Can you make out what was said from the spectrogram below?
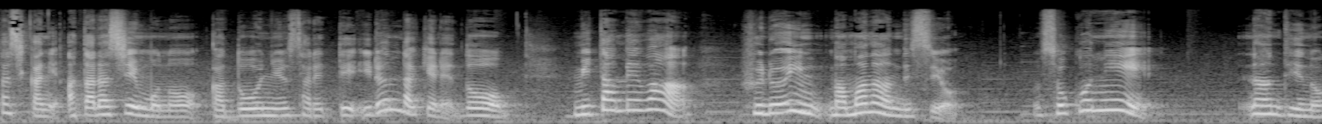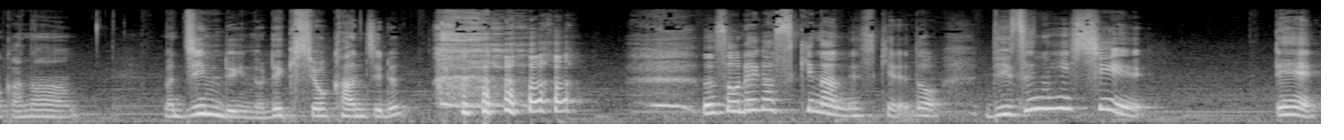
確かに新しいものが導入されているんだけれど見た目は古いままなんですよ。そこに何て言うのかなま人類の歴史を感じる それが好きなんですけれどディズニーシーで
